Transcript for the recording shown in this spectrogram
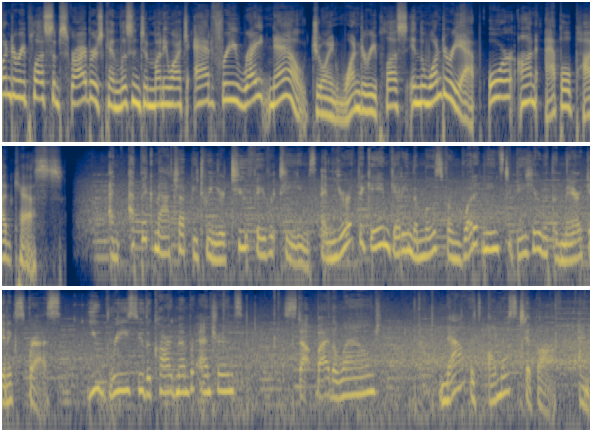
Wondery Plus subscribers can listen to Money Watch ad-free right now. Join Wondery Plus in the Wondery app or on Apple Podcasts. An epic matchup between your two favorite teams, and you're at the game getting the most from what it means to be here with American Express. You breeze through the card member entrance, stop by the lounge. Now it's almost tip-off, and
